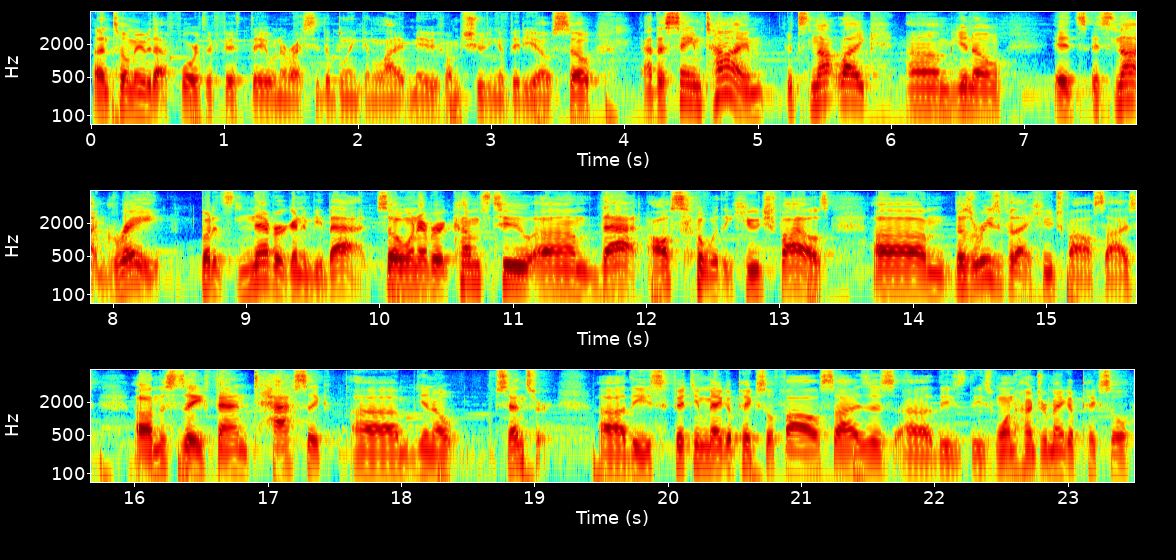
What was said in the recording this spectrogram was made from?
until maybe that fourth or fifth day whenever I see the blinking light, maybe if I'm shooting a video. So at the same time, it's not like, um, you know, it's it's not great but it's never going to be bad. So whenever it comes to um, that, also with the huge files, um, there's a reason for that huge file size. Um, this is a fantastic, um, you know, sensor. Uh, these 50 megapixel file sizes, uh, these these 100 megapixel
